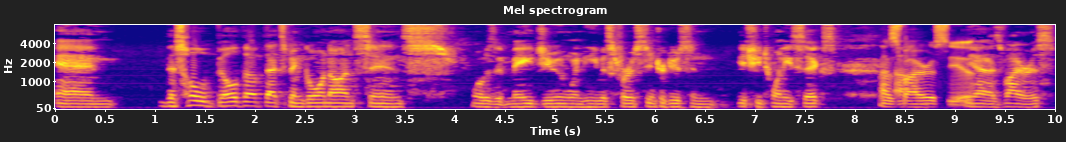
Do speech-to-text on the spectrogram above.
and this whole buildup that's been going on since what was it, May June when he was first introduced in issue twenty six as um, virus, yeah, yeah, as virus.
